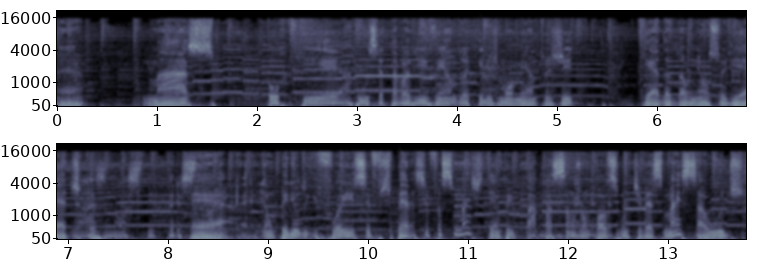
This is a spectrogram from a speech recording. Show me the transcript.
É, mas porque a Rússia estava vivendo aqueles momentos de queda da União Soviética. É, é um período que foi, se, se fosse mais tempo e Papa São João Paulo II tivesse mais saúde,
